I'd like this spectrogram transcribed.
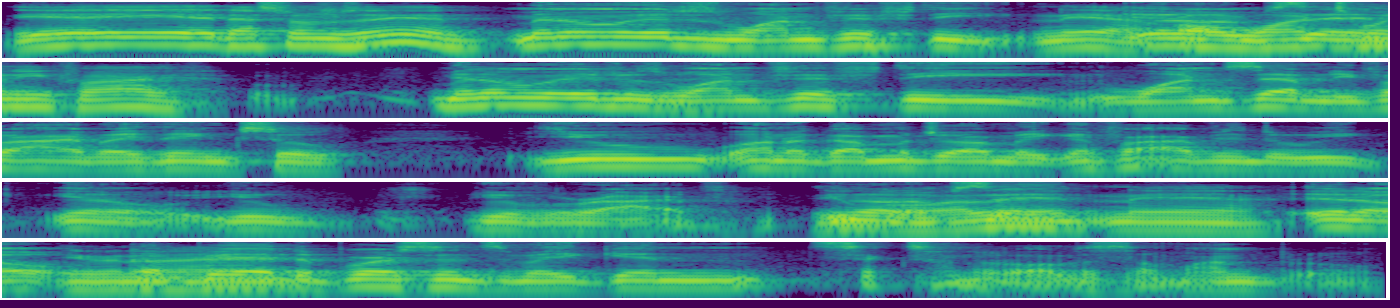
Yeah, yeah, that's what I'm saying. Minimum wage is one fifty. Yeah, you know or what I'm saying? 125. minimum wage was 150 175 i think so you on a government job making five hundred a week you know you you've arrived you, You know what i'm saying Yeah. you know Even compared to persons making $600 a month bro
